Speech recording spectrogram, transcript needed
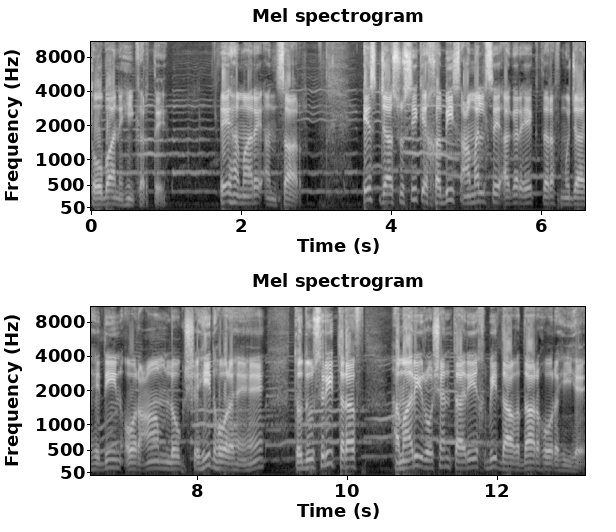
توبہ نہیں کرتے۔ اے ہمارے انصار، اس جاسوسی کے خبیص عمل سے اگر ایک طرف مجاہدین اور عام لوگ شہید ہو رہے ہیں، تو دوسری طرف ہماری روشن تاریخ بھی داغدار ہو رہی ہے۔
